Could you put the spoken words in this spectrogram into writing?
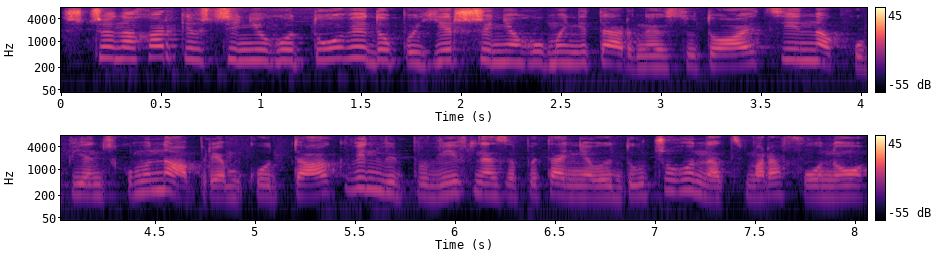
що на Харківщині готові до погіршення гуманітарної ситуації на Куп'янському напрямку. Так він відповів на запитання ведучого нацмарафону.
